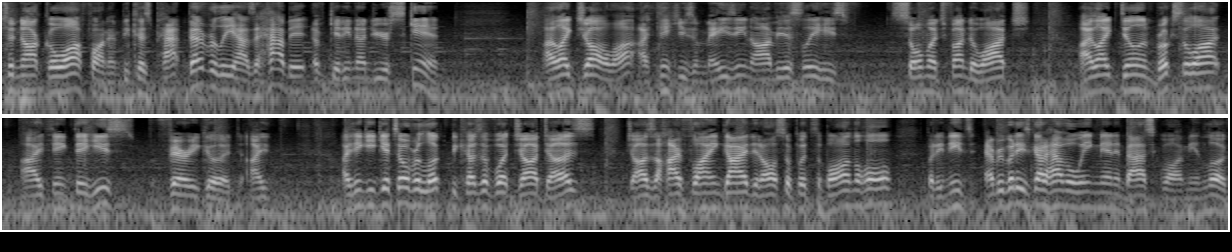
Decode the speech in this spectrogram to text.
to not go off on him because Pat Beverley has a habit of getting under your skin. I like Ja a lot. I think he's amazing. Obviously, he's so much fun to watch. I like Dillon Brooks a lot. I think that he's very good. I I think he gets overlooked because of what Ja does. Ja's a high flying guy that also puts the ball in the hole, but he needs everybody's got to have a wingman in basketball. I mean, look,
